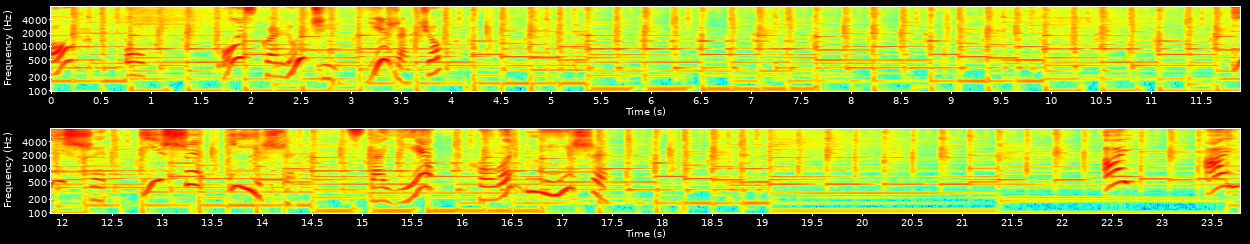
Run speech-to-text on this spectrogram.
ок, ок. Ось колючий їжачок. Іше, іше, іше, стає холодніше. Ай, ай,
